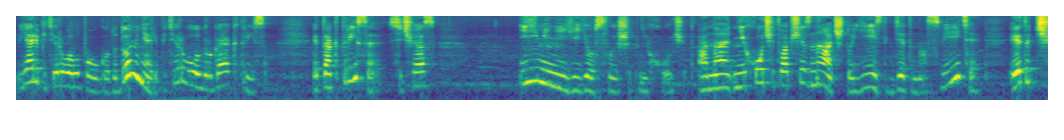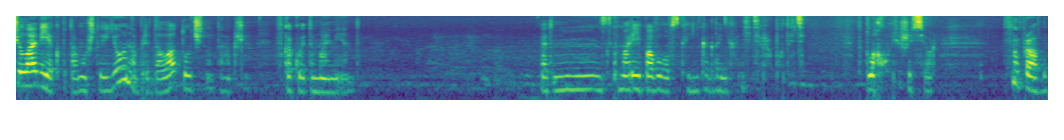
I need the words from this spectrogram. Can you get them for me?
Я репетировала полгода. До меня репетировала другая актриса. Эта актриса сейчас имени ее слышать не хочет. Она не хочет вообще знать, что есть где-то на свете этот человек, потому что ее она предала точно так же в какой-то момент. Поэтому к Марии Павловской никогда не ходите работать. Это плохой режиссер. Ну, правда.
